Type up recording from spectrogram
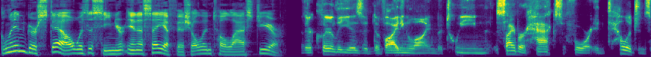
Glenn Gerstell was a senior NSA official until last year. There clearly is a dividing line between cyber hacks for intelligence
